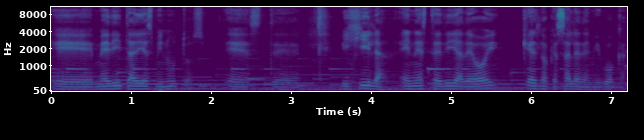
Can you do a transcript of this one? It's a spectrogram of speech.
eh, medita 10 minutos, este, vigila en este día de hoy qué es lo que sale de mi boca,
